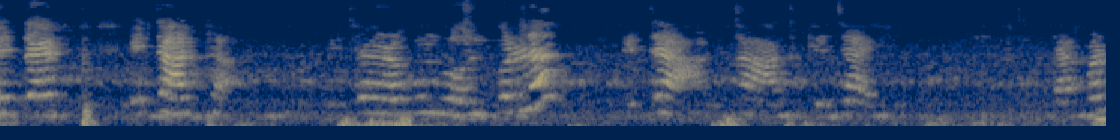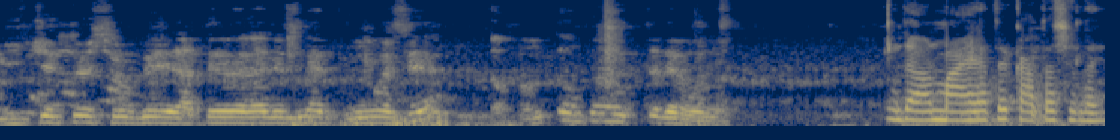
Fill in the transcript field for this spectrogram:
এটা এটা আঠা এটা এরকম রোল করলে এটা আঠা আটকে যায় তারপর নিচে তো শোবে রাতের বেলা যদি না ঘুম আসে তখন তো উপরে উঠতে দেবো না। এটা আমার মায়ের হাতের কাঁথা সেলাই।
